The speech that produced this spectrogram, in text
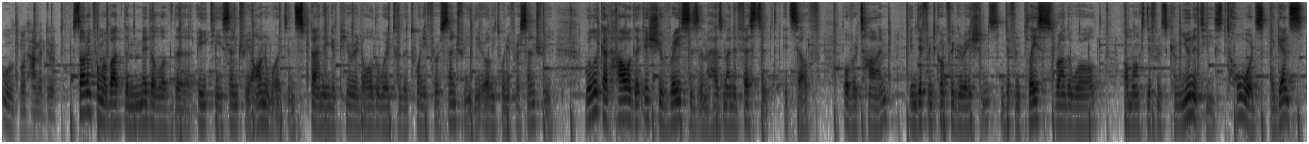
Ould Mohamedou. Starting from about the middle of the 18th century onwards and spanning a period all the way to the 21st century, the early 21st century, we'll look at how the issue of racism has manifested itself over time in different configurations, in different places around the world, amongst different communities towards, against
